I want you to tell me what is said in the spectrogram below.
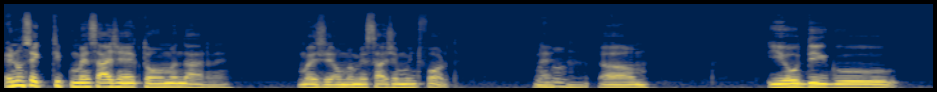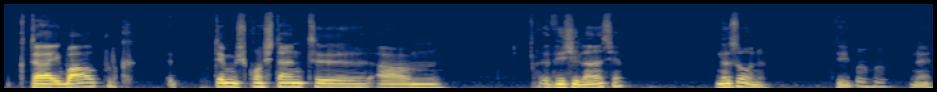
Eu não sei que tipo de mensagem é que estão a mandar, né? mas é uma mensagem muito forte. Né? Um, e eu digo que está igual porque temos constante um, vigilância na zona. Tipo, né?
